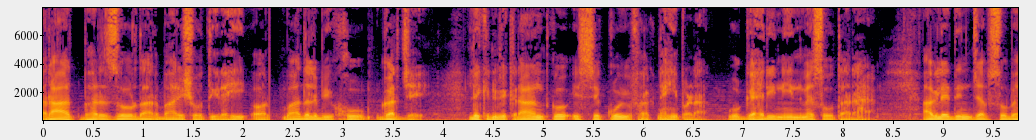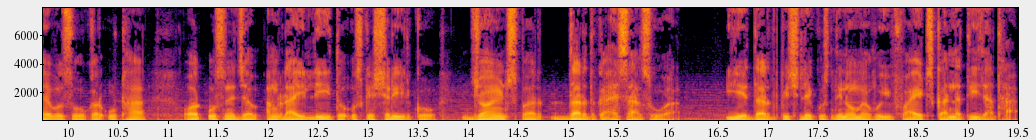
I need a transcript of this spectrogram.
रात भर जोरदार बारिश होती रही और बादल भी खूब गरजे, लेकिन विक्रांत को इससे कोई फ़र्क नहीं पड़ा। वो गहरी नींद में सोता रहा। अगले दिन जब सुबह वो सोकर उठा और उसने जब अंगड़ाई ली तो उसके शरीर को जॉइंट्स पर दर्द का एहसास हुआ। ये दर्द पिछले कुछ दिनों में हुई फाइट्स का नतीजा था।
